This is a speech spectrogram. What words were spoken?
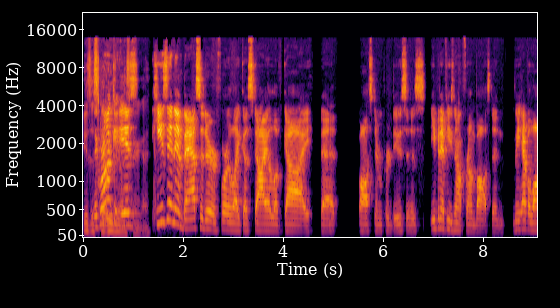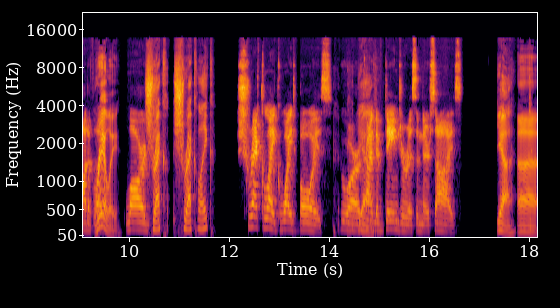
he was a The scary, he Gronk was a really is- scary guy. He's an ambassador for like a style of guy that Boston produces, even if he's not from Boston. We have a lot of like really? large Shrek Shrek like. Shrek like white boys who are Yeah. kind of dangerous in their size. Yeah. Uh,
